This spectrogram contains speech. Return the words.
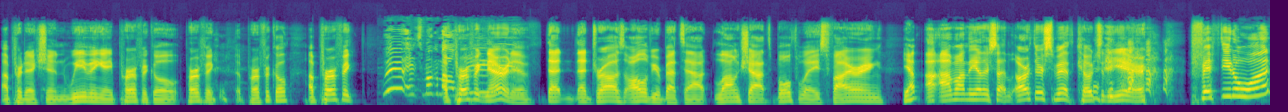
uh, prediction, weaving a perfectal perfect a perfectal a perfect a perfect narrative that that draws all of your bets out. Long shots both ways, firing. Yep. I, I'm on the other side. Arthur Smith, coach of the year, fifty to one.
